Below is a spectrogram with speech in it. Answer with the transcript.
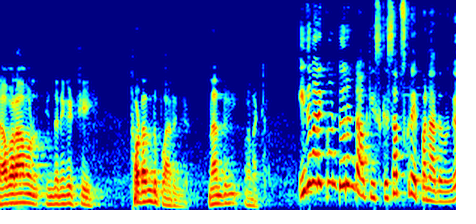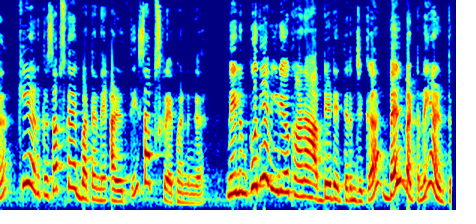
தவறாமல் இந்த நிகழ்ச்சியை தொடர்ந்து பாருங்கள். நன்றி வணக்கம். இது வரைக்கும் டூரன் டாக்கீஸ்க்கு சப்ஸ்கிரைப் பண்ணாதவங்க கீழே இருக்க சப்ஸ்கிரைப் பட்டனை அழுத்தி சப்ஸ்கிரைப் பண்ணுங்க. மேலும் புதிய வீடியோக்கான அப்டேட்டை தெரிஞ்சுக்க பெல் பட்டனை அழுத்து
